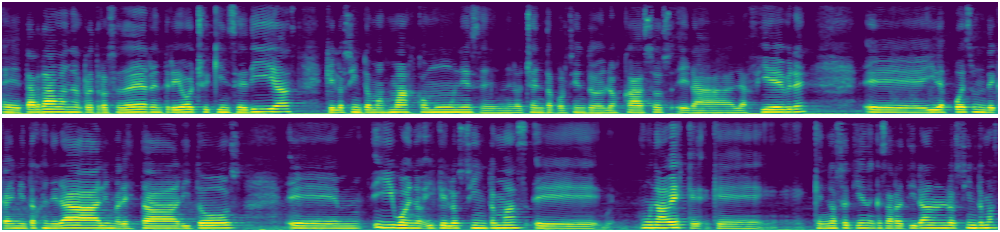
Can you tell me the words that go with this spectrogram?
eh, tardaban en retroceder entre 8 y 15 días, que los síntomas más comunes en el 80% de los casos era la fiebre. Eh, y después un decaimiento general y malestar y tos. Eh, y bueno, y que los síntomas, eh, una vez que, que, no se tiene, que se retiraron los síntomas,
